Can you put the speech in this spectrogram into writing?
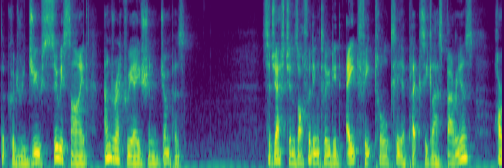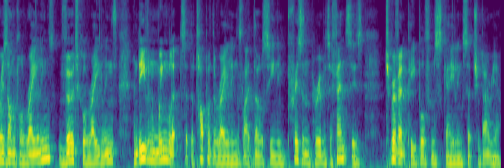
that could reduce suicide and recreation jumpers. Suggestions offered included 8 feet tall clear plexiglass barriers, horizontal railings, vertical railings, and even winglets at the top of the railings like those seen in prison perimeter fences to prevent people from scaling such a barrier.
